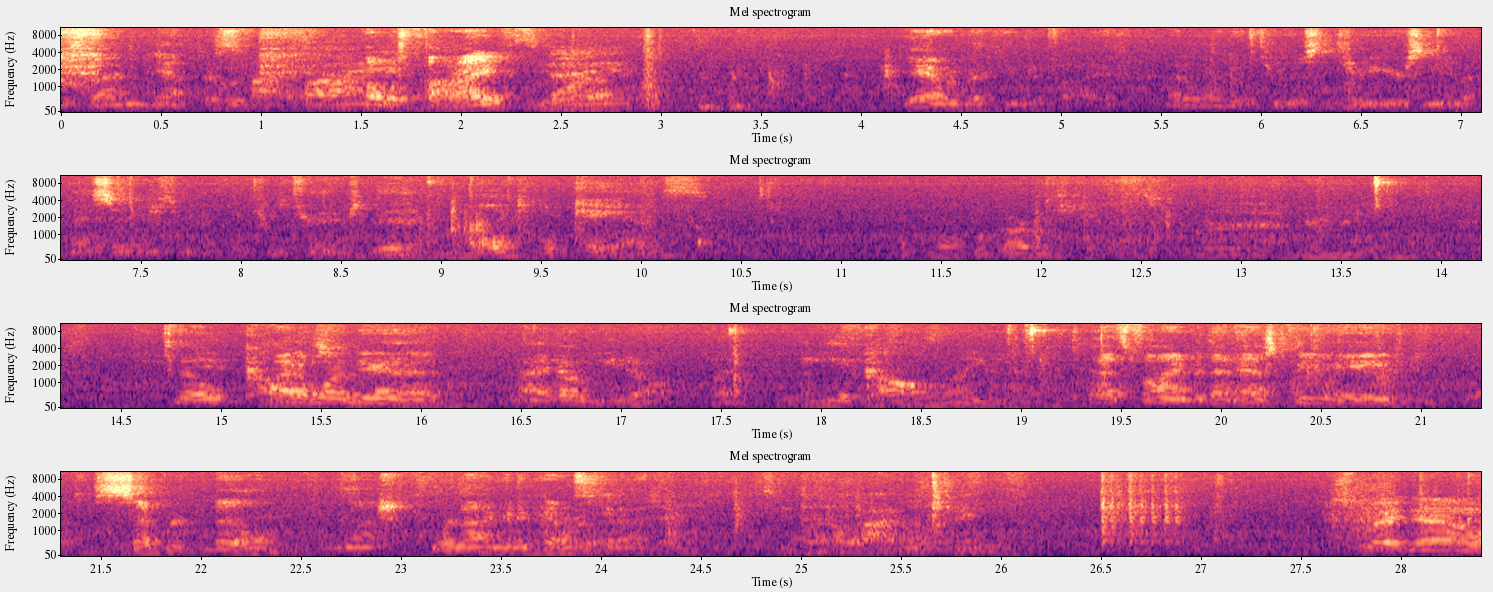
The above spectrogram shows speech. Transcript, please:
this time? Yeah. There's five. Oh, it's five? Five. Yeah, we better keep it at five. I don't wanna go through this in three years and end up with gonna go through three years. Then multiple cans, multiple garbage cans. No, I don't wanna do that. I know you don't, but we get calls like that. That's fine, but that has to be a separate bill. Not- We're not gonna cover that. So right now,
